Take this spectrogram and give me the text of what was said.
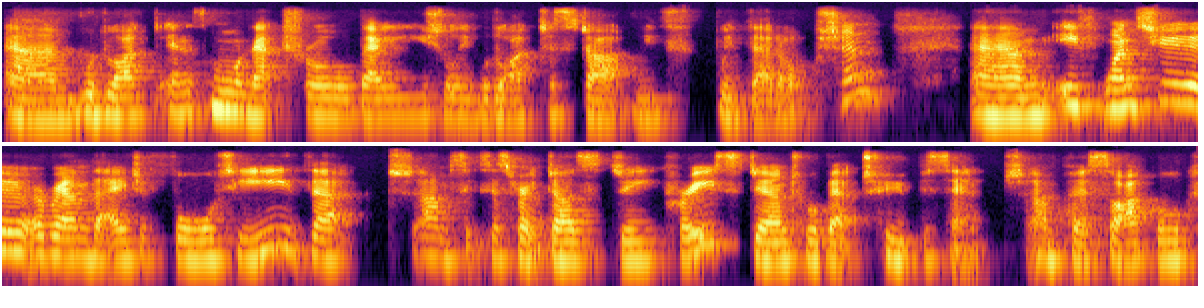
um, would like, to, and it's more natural, they usually would like to start with with that option. Um, if once you're around the age of 40, that um, success rate does decrease down to about 2% um, per cycle.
